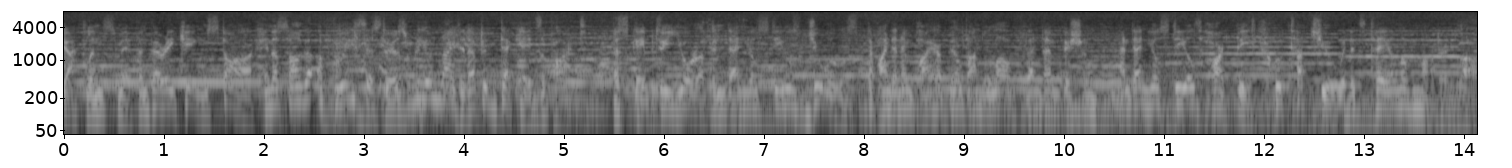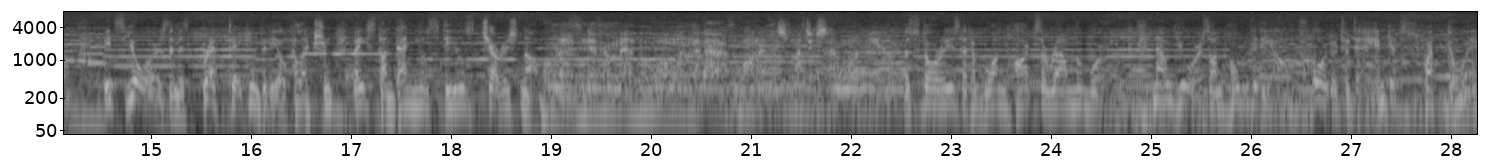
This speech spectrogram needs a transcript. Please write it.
Jaclyn Smith and Perry King star in a saga of three sisters reunited after decades apart. Escape to Europe in Danielle Steel's Jewels to find an empire built on love and ambition. And Danielle Steel's Heartbeat will touch you with its tale of modern love. It's yours in this breathtaking video collection based on Danielle Steel's cherished novel. I've never met a woman that I've wanted as much as I want you. The stories that have won hearts around the world. Now yours on home video. Order today and get swept away.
